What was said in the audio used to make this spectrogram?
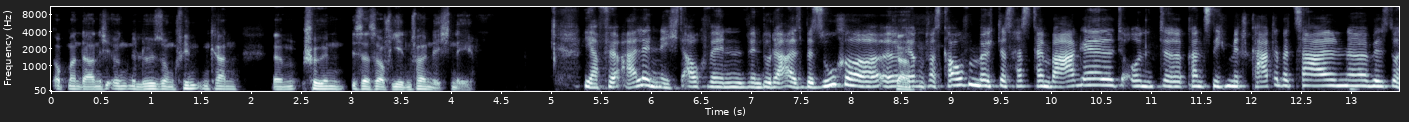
ob man da nicht irgendeine Lösung finden kann. Ähm, schön ist das auf jeden Fall nicht. Nee. Ja, für alle nicht. Auch wenn, wenn du da als Besucher äh, irgendwas kaufen möchtest, hast kein Bargeld und äh, kannst nicht mit Karte bezahlen, äh, willst du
